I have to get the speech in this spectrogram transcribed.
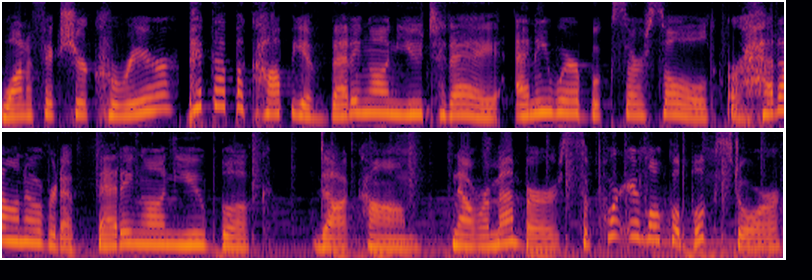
Want to fix your career? Pick up a copy of Betting on You today anywhere books are sold or head on over to bettingonubook.com. Now remember, support your local bookstore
